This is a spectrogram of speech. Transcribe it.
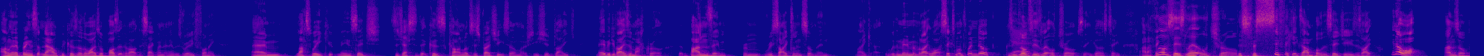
I'm going to bring this up now because otherwise we're positive about the segment and it was really funny. Um, last week, me and Sidge suggested that because Khan loves his spreadsheet so much, he should like maybe devise a macro that bans him from recycling something like with a minimum of like what a six month window because he loves his little tropes that he goes to. And I think Loves his little trope. the specific example that Sid used is like, you know what? Hands up.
